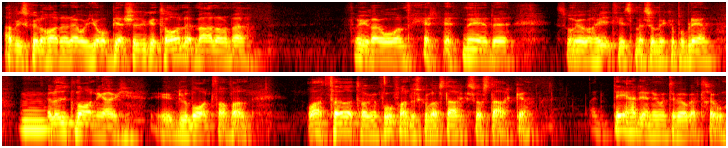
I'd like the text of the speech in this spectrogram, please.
att vi skulle ha det där jobbiga 20-talet med alla de här fyra åren med, med, som vi har hittills med så mycket problem. Mm. Eller utmaningar globalt framförallt. Och att företagen fortfarande skulle vara stark, så starka. Det hade jag nog inte vågat tro.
